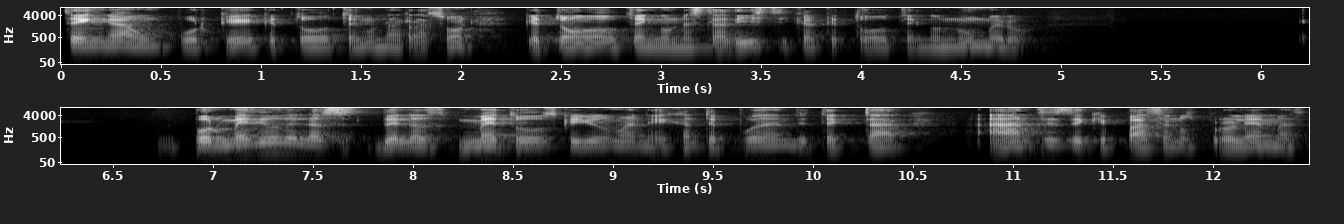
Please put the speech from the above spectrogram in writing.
tenga un porqué, que todo tenga una razón, que todo tenga una estadística, que todo tenga un número. Por medio de, las, de los métodos que ellos manejan, te pueden detectar antes de que pasen los problemas.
